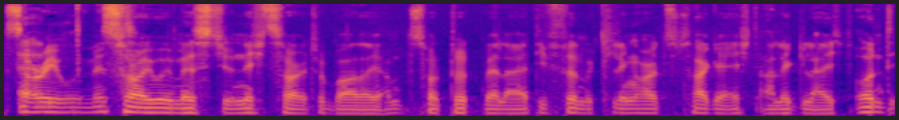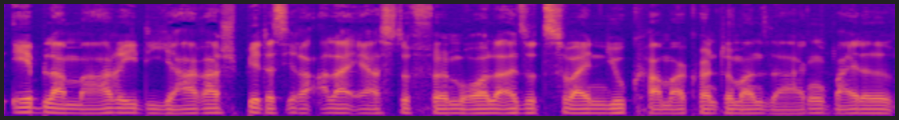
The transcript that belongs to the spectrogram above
Sorry, äh, we missed Sorry you. We Missed You, nicht Sorry to Bother You. Tut mir leid, die Filme klingen heutzutage echt alle gleich. Und Ebla Mari, die Yara spielt, das ihre allererste Filmrolle, also zwei Newcomer könnte man sagen. Beide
